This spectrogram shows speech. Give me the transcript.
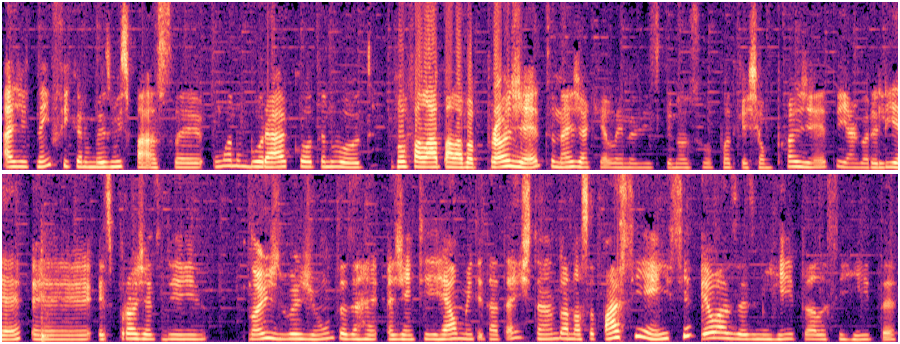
a gente nem fica no mesmo espaço. É uma num buraco, outra no outro. Vou falar a palavra projeto, né? Já que a Helena disse que o nosso podcast é um projeto, e agora ele é. é esse projeto de nós duas juntas, a gente realmente tá testando a nossa paciência. Eu às vezes me irrito, ela se irrita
